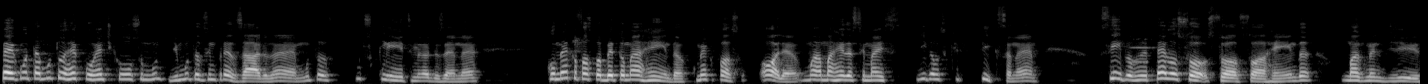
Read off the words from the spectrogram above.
Pergunta muito recorrente que eu ouço muito, de muitos empresários, né? Muitos, muitos clientes, melhor dizendo, né? Como é que eu faço para tomar renda? Como é que eu faço? Olha, uma, uma renda assim mais, digamos que fixa, né? Simples, você pega a sua, sua, sua renda, mais ou menos de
